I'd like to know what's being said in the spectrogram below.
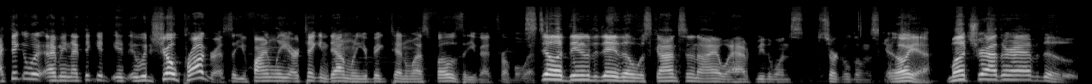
I think it would. I mean, I think it, it, it, would show progress that you finally are taking down one of your Big Ten West foes that you've had trouble with. Still, at the end of the day, though, Wisconsin and Iowa have to be the ones circled on the schedule. Oh yeah, much rather have those.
